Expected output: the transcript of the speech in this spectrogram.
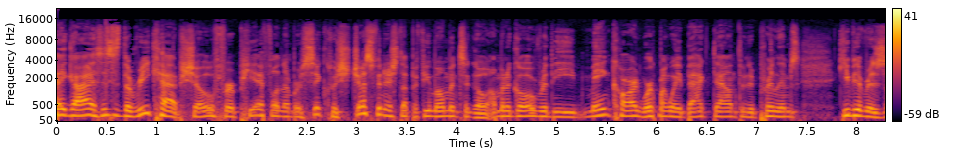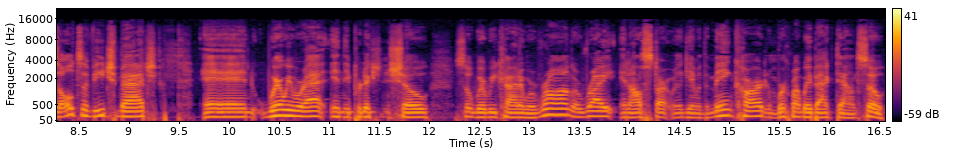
Hey guys, this is the recap show for PFL number six, which just finished up a few moments ago. I'm going to go over the main card, work my way back down through the prelims, give you the results of each match and where we were at in the prediction show. So, where we kind of were wrong or right. And I'll start with again with the main card and work my way back down. So,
